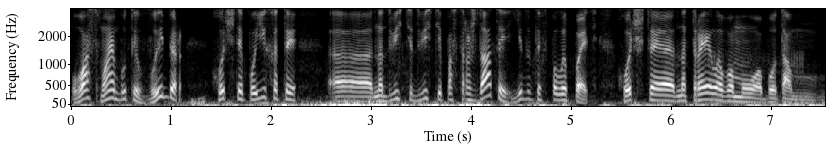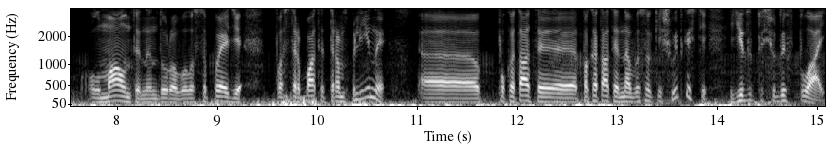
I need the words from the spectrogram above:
У вас має бути вибір. Хочете поїхати е, на 200-200 постраждати, їдете в Пилипець. Хочете на трейловому або там All Mountain ендуро велосипеді пострибати трампліни, е, покатати, покатати на високій швидкості, їдете сюди в плай.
